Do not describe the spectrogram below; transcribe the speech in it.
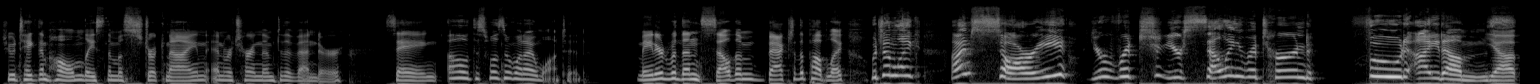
She would take them home, lace them with strychnine, and return them to the vendor, saying, "Oh, this wasn't what I wanted." Maynard would then sell them back to the public, which I'm like, "I'm sorry, you're rich, you're selling returned food items." Yep.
